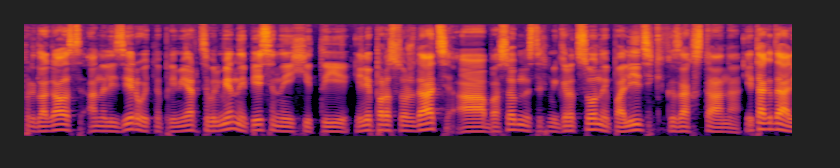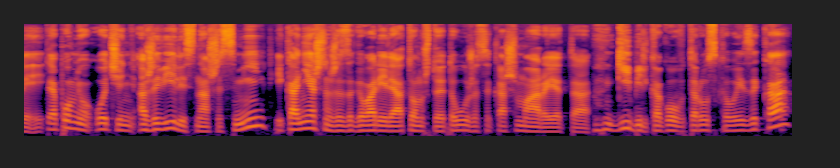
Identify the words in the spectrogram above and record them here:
предлагалось анализировать, например, современные песенные хиты или порассуждать об особенностях миграционной политики Казахстана и так далее. Я помню, очень оживились наши СМИ и, конечно же, заговорили о том, что это ужасы, кошмары, это гибель какого-то русского языка,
